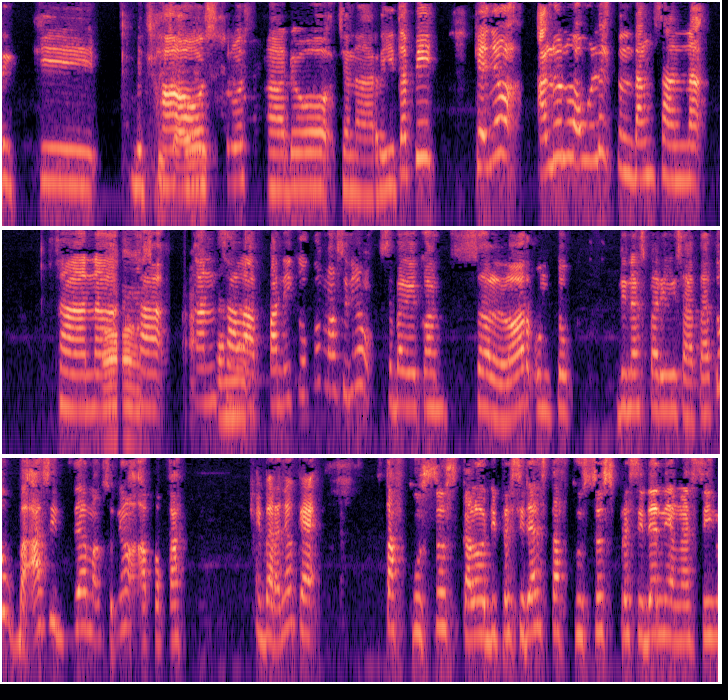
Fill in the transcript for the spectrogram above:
Ricky Beach Beach House, terus ada Cenari. Tapi kayaknya alun lo ulik tentang sana sana Oh, sa- kan salapan itu kok maksudnya sebagai konselor untuk dinas pariwisata tuh dia maksudnya apakah ibaratnya kayak staf khusus kalau di presiden staf khusus presiden yang ngasih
